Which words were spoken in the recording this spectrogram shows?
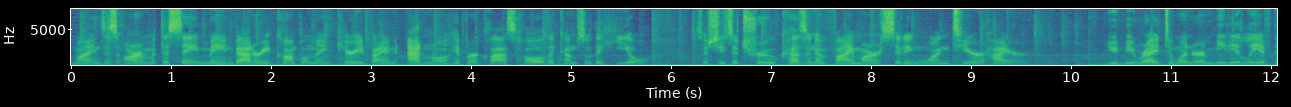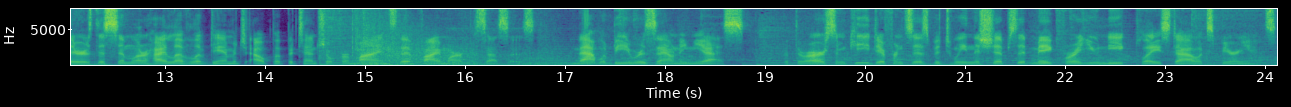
Mainz is armed with the same main battery complement carried by an Admiral Hipper class hull that comes with a heel, so she's a true cousin of Weimar sitting one tier higher. You'd be right to wonder immediately if there is the similar high level of damage output potential for Mainz that Weimar possesses, and that would be resounding yes. But there are some key differences between the ships that make for a unique playstyle experience,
